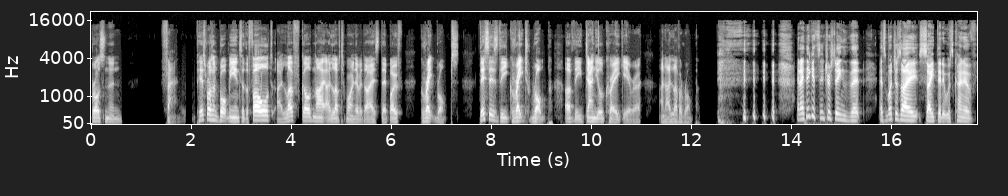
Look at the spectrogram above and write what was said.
Brosnan fan. Pierce Brosnan brought me into the fold. I love Goldeneye. I love Tomorrow Never Dies. They're both great romps. This is the great romp of the Daniel Craig era, and I love a romp. and I think it's interesting that as much as I cite that it was kind of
